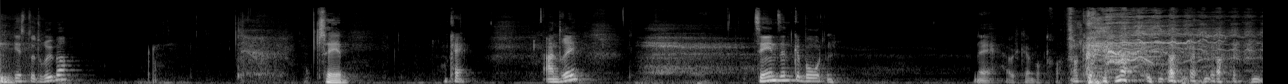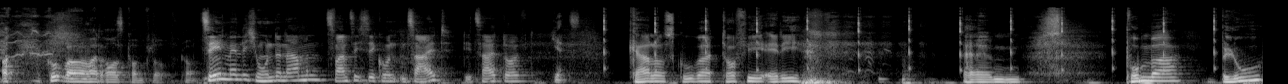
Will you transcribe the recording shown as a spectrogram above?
Gehst du drüber? Zehn. Okay. André? Zehn sind geboten. Nee, habe ich keinen Bock drauf. Okay. Guck mal, was rauskommt, Flo. Komm. Zehn männliche Hundenamen, 20 Sekunden Zeit. Die Zeit läuft jetzt. Carlos, Kuba, Toffi, Eddie, ähm, Pumba, Blue,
